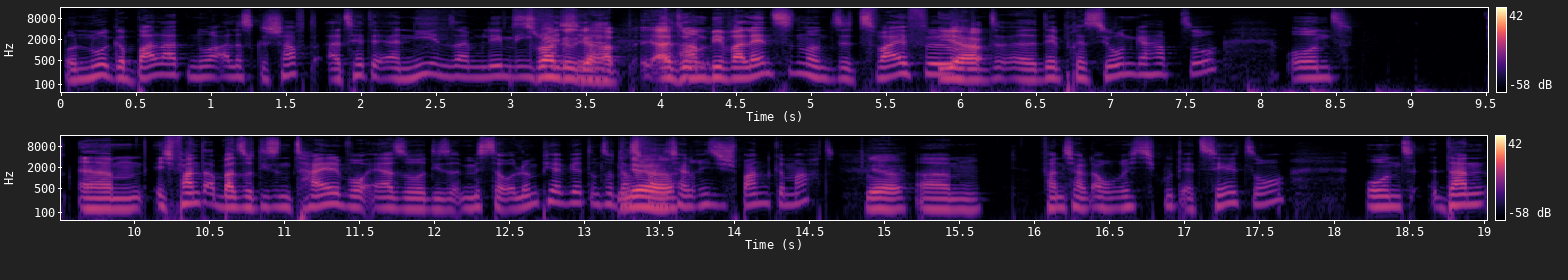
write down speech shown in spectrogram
und nur geballert, nur alles geschafft, als hätte er nie in seinem Leben Struggle irgendwelche gehabt. Also, Ambivalenzen und Zweifel Ja. und äh, Depressionen gehabt so. Und ähm, ich fand aber so diesen Teil, wo er so diese Mr. Olympia wird und so, das Ja. fand ich halt richtig spannend gemacht. ja. Ähm, fand ich halt auch richtig gut erzählt so. Und dann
